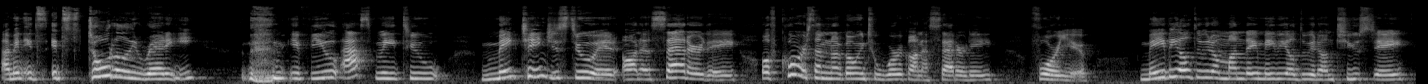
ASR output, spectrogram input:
I mean, it's it's totally ready. if you ask me to make changes to it on a Saturday, of course I'm not going to work on a Saturday for you. Maybe I'll do it on Monday, maybe I'll do it on Tuesday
